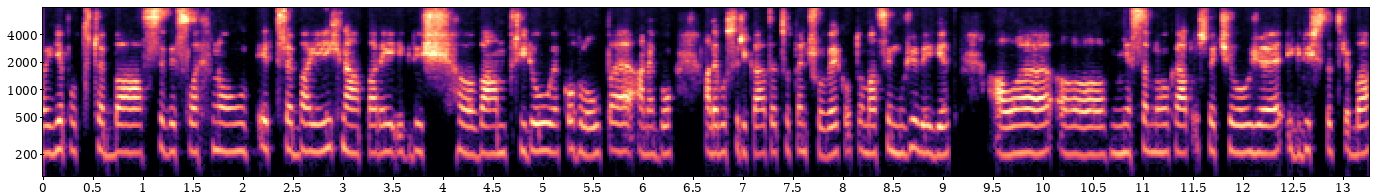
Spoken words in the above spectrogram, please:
je potřeba si vyslechnout i třeba jejich nápady, i když e, vám přijdou jako hloupé, anebo, anebo si říkáte, co ten člověk o tom asi může vědět, ale uh, mně se mnohokrát osvědčilo, že i když jste třeba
